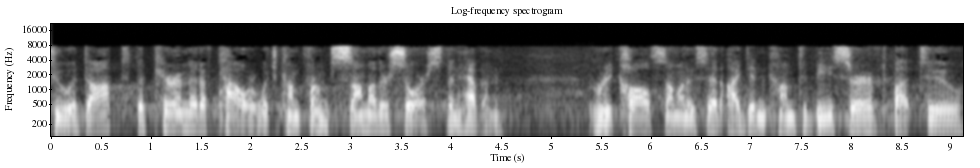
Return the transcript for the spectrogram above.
to adopt the pyramid of power which come from some other source than heaven. Recall someone who said, I didn't come to be served, but to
